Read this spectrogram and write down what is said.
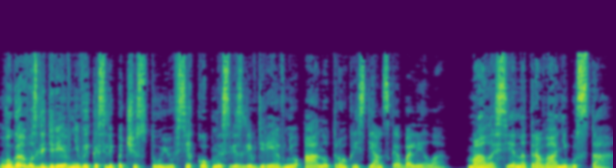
Луга возле деревни выкосили подчистую, все копны свезли в деревню, а нутро крестьянское болело. Мало сена, трава не густа.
